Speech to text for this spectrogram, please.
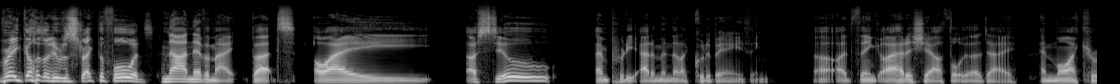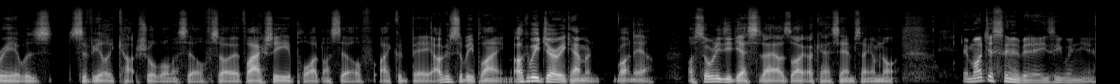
bring Goz on. He'll distract the forwards. Nah, never, mate. But I, I still am pretty adamant that I could have been anything. Uh, I think I had a shower thought the other day and my career was severely cut short by myself. So if I actually applied myself, I could be, I could still be playing. I could be Jerry Cameron right now. I saw what he did yesterday. I was like, okay, Sam saying I'm not. It might just seem a bit easy when you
